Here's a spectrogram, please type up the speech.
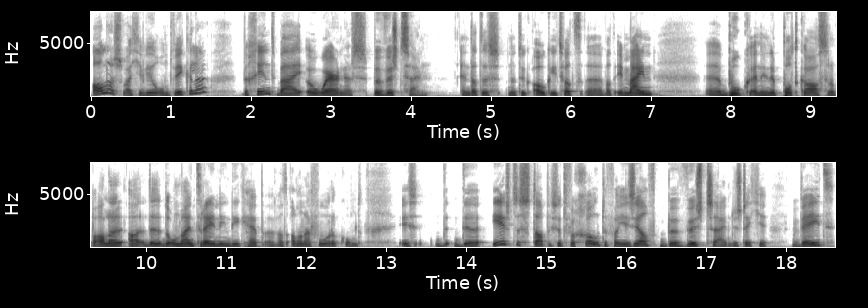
alles wat je wil ontwikkelen begint bij awareness, bewustzijn. En dat is natuurlijk ook iets wat, wat in mijn eh, boek en in de podcast en op alle de, online training die ik heb, wat allemaal naar voren komt, is de, de eerste stap is het vergroten van je zelfbewustzijn. Dus dat je weet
